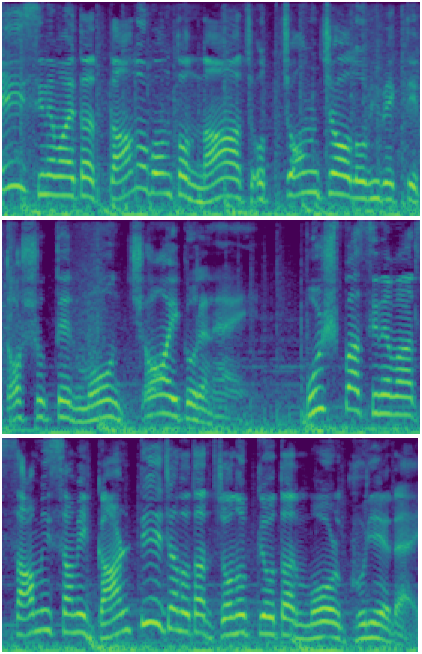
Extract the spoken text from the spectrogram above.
এই সিনেমায় তার প্রাণবন্ত নাচ ও চঞ্চল অভিব্যক্তি দর্শকদের মন জয় করে নেয়। পুষ্পা সিনেমার সামি সামি গানটি যেন তার জনপ্রিয়তার মোড় ঘুরিয়ে দেয়।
